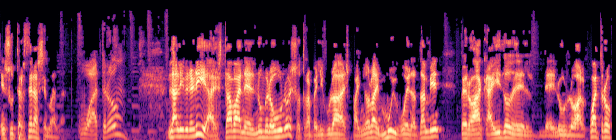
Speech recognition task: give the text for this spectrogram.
en su tercera semana. 4. La librería estaba en el número uno, es otra película española y muy buena también, pero ha caído del, del 1 al 4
